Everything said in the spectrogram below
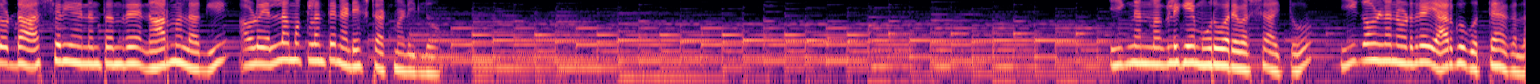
ದೊಡ್ಡ ಆಶ್ಚರ್ಯ ಏನಂತಂದರೆ ನಾರ್ಮಲ್ ಆಗಿ ಅವಳು ಎಲ್ಲ ಮಕ್ಕಳಂತೆ ನಡೆಯೋಕೆ ಸ್ಟಾರ್ಟ್ ಮಾಡಿದ್ಲು. ಈಗ ನನ್ನ ಮಗಳಿಗೆ ಮೂರುವರೆ ವರ್ಷ ಆಯಿತು. ಈಗ ಅವಳನ್ನ ನೋಡಿದ್ರೆ ಯಾರಿಗೂ ಗೊತ್ತೇ ಆಗಲ್ಲ.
